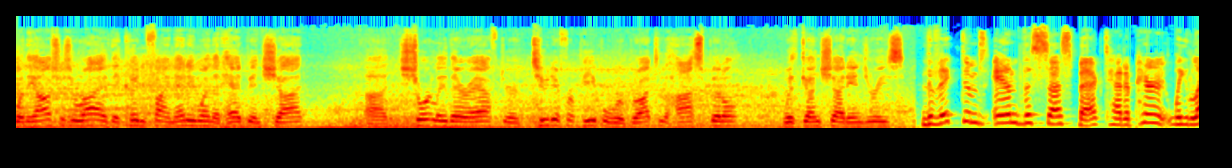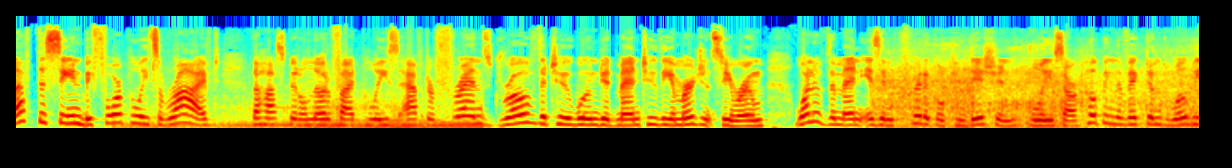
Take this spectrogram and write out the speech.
When the officers arrived, they couldn't find anyone that had been shot. Uh, shortly thereafter, two different people were brought to the hospital with gunshot injuries. The victims and the suspect had apparently left the scene before police arrived. The hospital notified police after friends drove the two wounded men to the emergency room. One of the men is in critical condition. Police are hoping the victims will be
